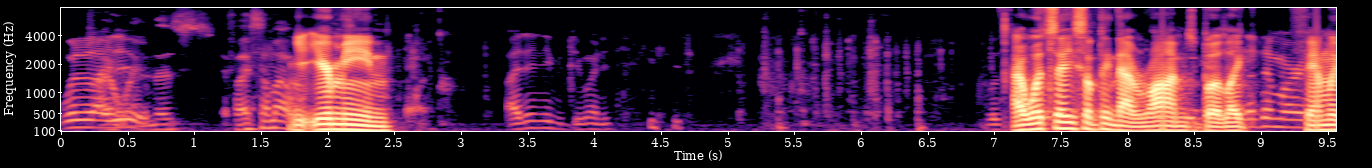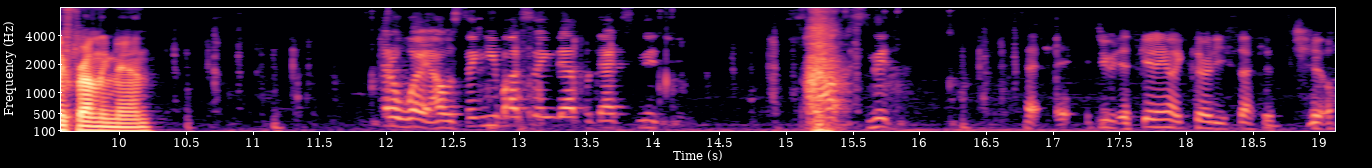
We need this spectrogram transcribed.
What did I, I do? win this. If I somehow. You're this, mean. I didn't even do anything. I would say something that rhymes, but like of them were in family the- friendly, man. By the way, I was thinking about saying that, but that's snitching. Stop snitching. Eh, eh, Dude, it's getting like 30 seconds. Chill.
